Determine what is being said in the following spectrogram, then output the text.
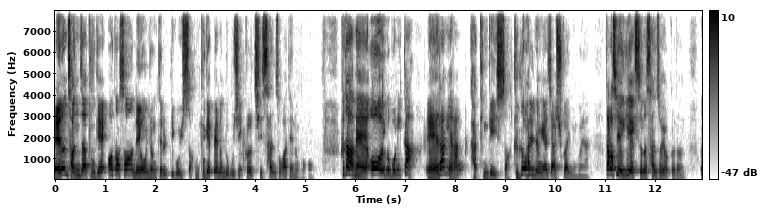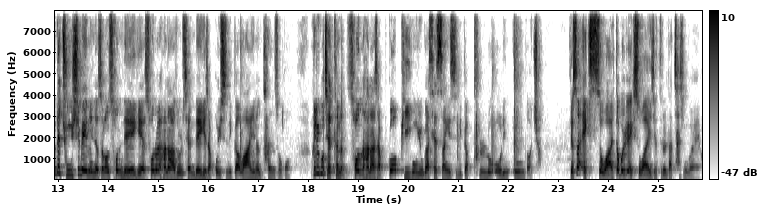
N은 전자 두 개 얻어서 네온 형태를 띠고 있어. 그럼 두 개 빼면 누구지? 그렇지, 산소가 되는 거고. 그 다음에 어 이거 보니까 A랑 A랑 같은 게 있어. 그거 활용해야지 알 수가 있는 거야. 따라서 여기 X는 산소였거든. 근데 중심에 있는 녀석은 손 네개 손을 하나, 둘, 셋, 네 개 잡고 있으니까 Y는 탄소고. 그리고 Z는 손 하나 잡고 비공유가 세 쌍 있으니까 플루오린인 거죠. 그래서 XY, WXY, Z를 다 찾은 거예요.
